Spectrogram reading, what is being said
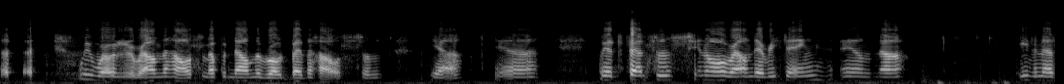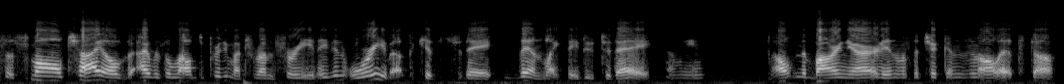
we rode it around the house and up and down the road by the house, and yeah, yeah. We had fences, you know, around everything, and uh, even as a small child, I was allowed to pretty much run free. They didn't worry about the kids today then like they do today. I mean, out in the barnyard, in with the chickens and all that stuff,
